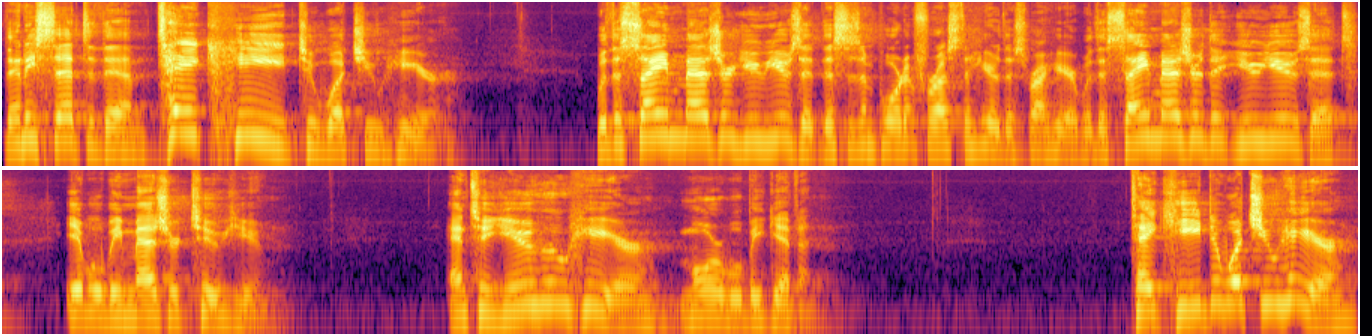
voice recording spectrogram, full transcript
Then he said to them, Take heed to what you hear. With the same measure you use it, this is important for us to hear this right here. With the same measure that you use it, it will be measured to you. And to you who hear, more will be given. Take heed to what you hear.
